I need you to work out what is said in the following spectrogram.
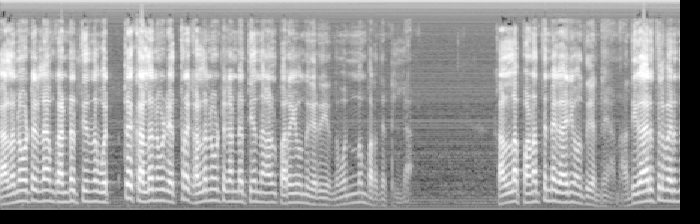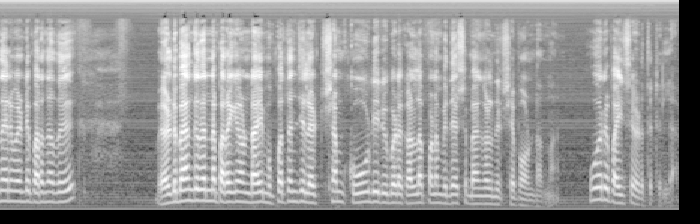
കള്ളനോട്ടെല്ലാം കണ്ടെത്തിയെന്ന് ഒറ്റ കള്ളനോട്ട് എത്ര കള്ളനോട്ട് കണ്ടെത്തിയെന്ന് ആൾ പറയുമെന്ന് കരുതിയിരുന്നു. ഒന്നും പറഞ്ഞിട്ടില്ല. കള്ളപ്പണത്തിന്റെ കാര്യം അത് തന്നെയാണ്. അധികാരത്തിൽ വരുന്നതിന് വേണ്ടി പറഞ്ഞത് വേൾഡ് ബാങ്ക് തന്നെ പറയുകയുണ്ടായി മുപ്പത്തഞ്ച് ലക്ഷം കോടി രൂപയുടെ കള്ളപ്പണം വിദേശ ബാങ്കുകളിൽ നിക്ഷേപം ഉണ്ടെന്ന് ഒരു പൈസ എടുത്തിട്ടില്ല.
